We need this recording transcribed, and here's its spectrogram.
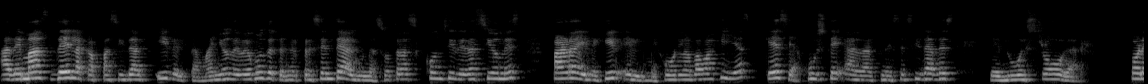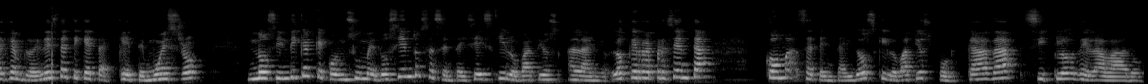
además de la capacidad y del tamaño, debemos de tener presente algunas otras consideraciones para elegir el mejor lavavajillas que se ajuste a las necesidades de nuestro hogar. Por ejemplo, en esta etiqueta que te muestro, nos indica que consume 266 kilovatios al año, lo que representa 72 kilovatios por cada ciclo de lavado.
